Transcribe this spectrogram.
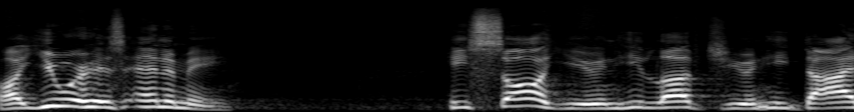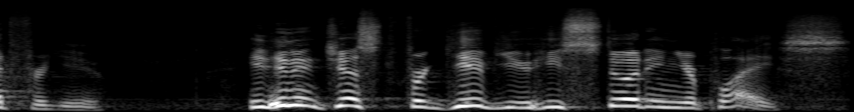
while you were his enemy, he saw you and he loved you and he died for you. He didn't just forgive you, he stood in your place.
